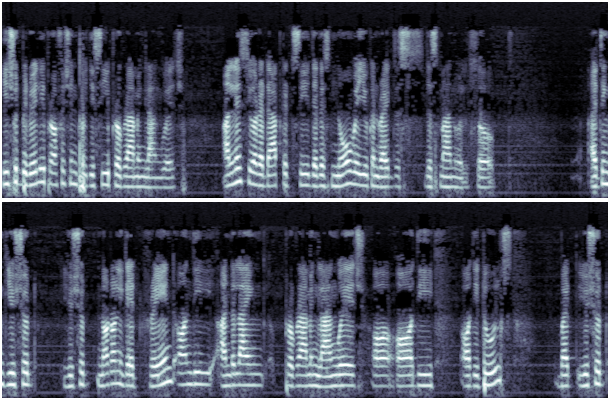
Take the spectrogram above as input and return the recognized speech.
he should be really proficient with the C programming language. Unless you are adapted C, there is no way you can write this this manual. So I think you should you should not only get trained on the underlying programming language or, or the or the tools, but you should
